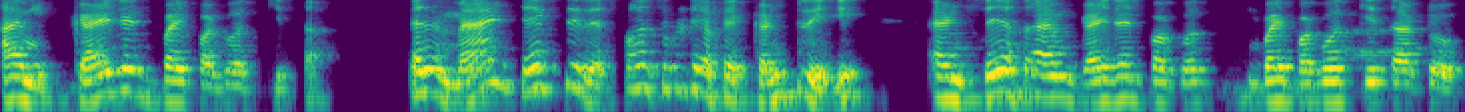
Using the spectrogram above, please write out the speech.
I am guided by Bhagavad Gita. When a man takes the responsibility of a country and says, I am guided by Bhagavad Gita to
